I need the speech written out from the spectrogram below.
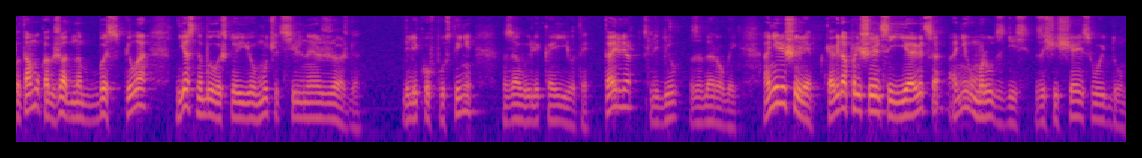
Потому как жадно Бесс пила, ясно было, что ее мучит сильная жажда. Далеко в пустыне завыли койоты. Тайлер следил за дорогой. Они решили, когда пришельцы явятся, они умрут здесь, защищая свой дом.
